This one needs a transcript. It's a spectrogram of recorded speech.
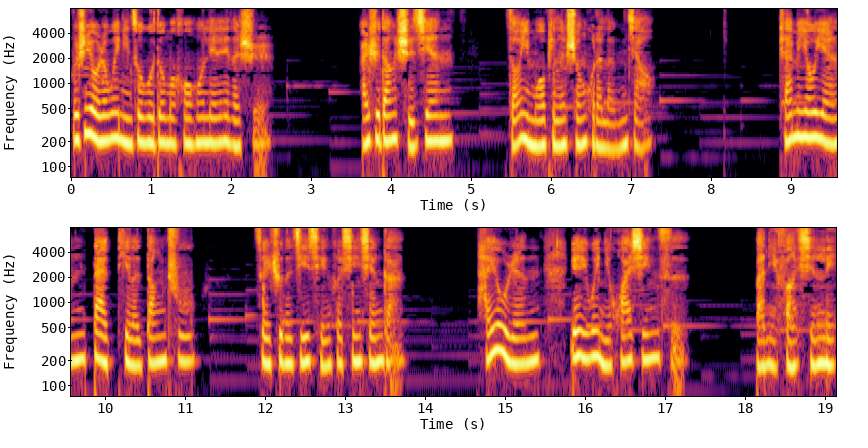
不是有人为你做过多么轰轰烈烈的事，而是当时间早已磨平了生活的棱角，柴米油盐代替了当初。最初的激情和新鲜感，还有人愿意为你花心思，把你放心里。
